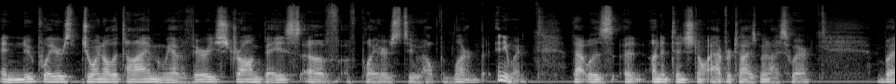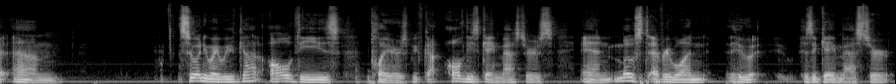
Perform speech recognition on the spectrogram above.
and new players join all the time and we have a very strong base of, of players to help them learn. But anyway that was an unintentional advertisement I swear. But um, so anyway, we've got all these players, we've got all these game masters, and most everyone who is a game master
